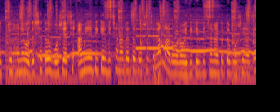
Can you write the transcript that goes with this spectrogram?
একটুখানি ওদের সাথেও বসে আছি। আমি এদিকের বিছানাটাতে বসেছিলাম আর ওরা ওই দিকের বিছানাটাতে বসে আছে।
